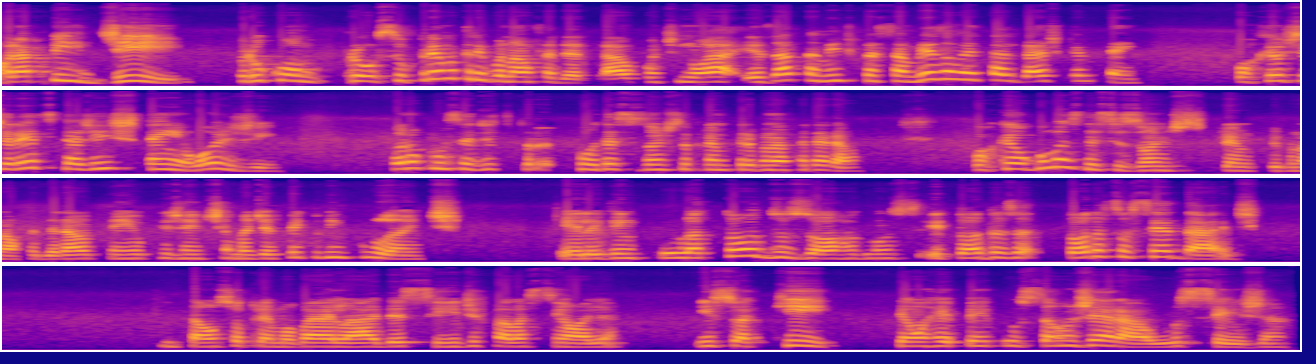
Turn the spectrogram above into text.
para pedir para o Supremo Tribunal Federal continuar exatamente com essa mesma mentalidade que ele tem. Porque os direitos que a gente tem hoje foram concedidos por decisões do Supremo Tribunal Federal. Porque algumas decisões do Supremo Tribunal Federal têm o que a gente chama de efeito vinculante. Ele vincula todos os órgãos e todas, toda a sociedade. Então, o Supremo vai lá, decide e fala assim: olha, isso aqui tem uma repercussão geral, ou seja,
